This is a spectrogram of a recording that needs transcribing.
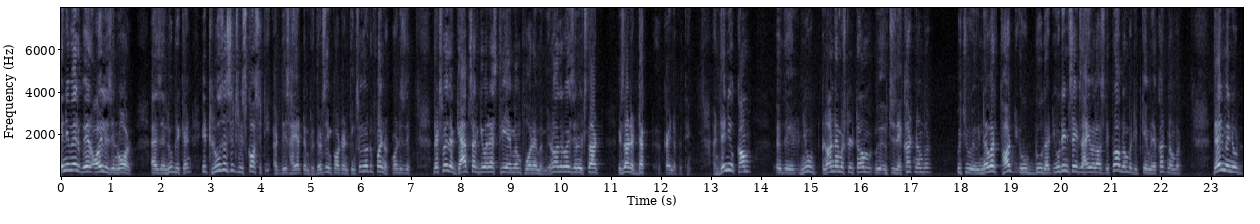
anywhere where oil is involved as a lubricant it loses its viscosity at this higher temperature that is the important thing. So, you have to find out what is the that is why the gaps are given as 3 mm 4 mm you know otherwise you know it is not it is not a duct kind of a thing. And then you come Uh, the new non dimensional term uh, which is the Eckert number which you never thought you would do that you did not say it is a high velocity problem, but it came in Eckert number. Then when you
